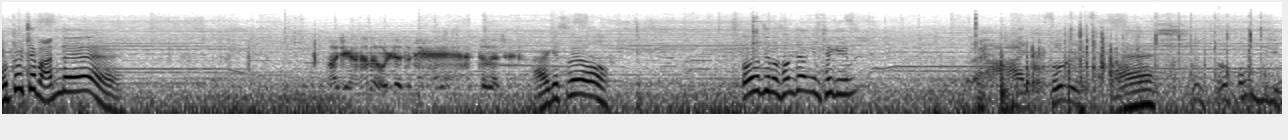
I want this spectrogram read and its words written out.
어 뜰채 많네. 어지간하면 올려도 돼. 안 떨어져요. 알겠어요. 떨어지면 선장님 책임 아, 이거 돌을 아이씨 도로 뽕들이.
